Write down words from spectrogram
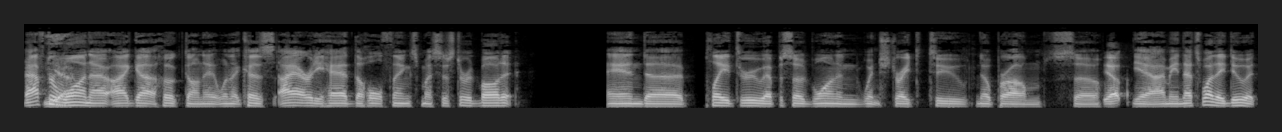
After yeah. one, I, I got hooked on it when because I already had the whole thing. So my sister had bought it and uh, played through episode one and went straight to two, no problem. So, yep, yeah, I mean that's why they do it.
